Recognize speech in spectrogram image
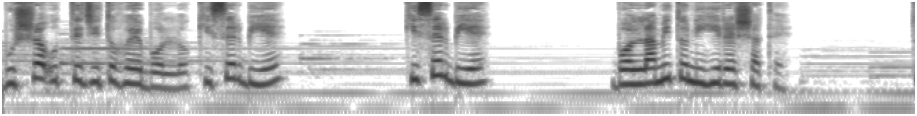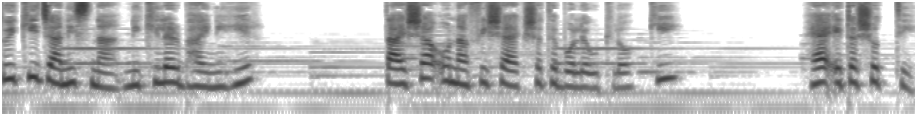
বুসরা উত্তেজিত হয়ে বলল, কিসের বিয়ে? কিসের বিয়ে? বললামই তো নিহিরের সাথে। তুই কি জানিস না নিখিলের ভাই নিহির? তাইশা ও নাফিসা একসাথে বলে উঠল, কি? হ্যাঁ এটা সত্যি।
